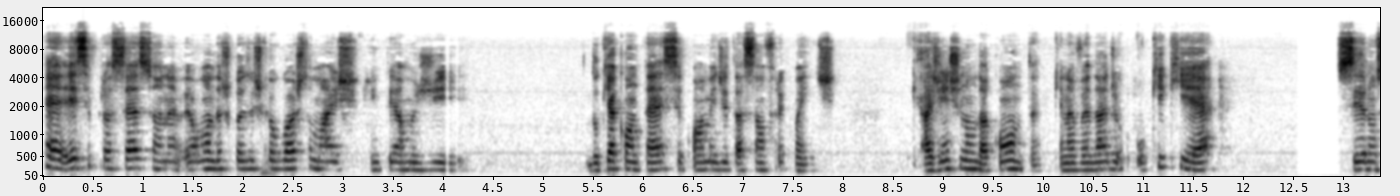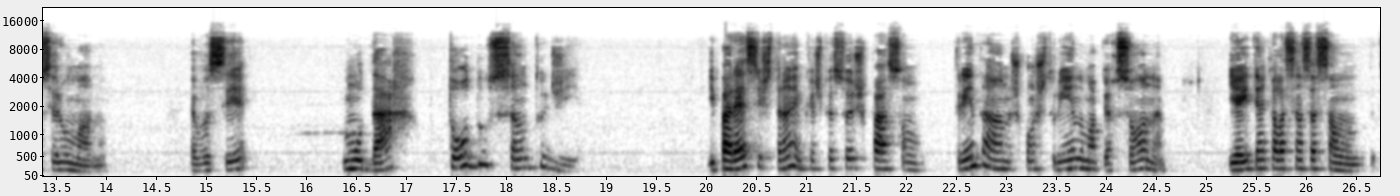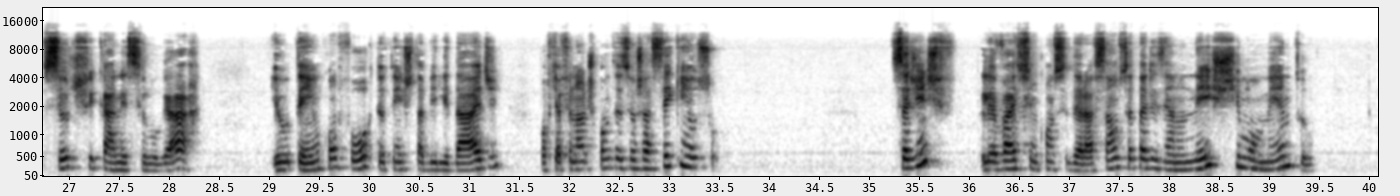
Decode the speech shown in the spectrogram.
É, esse processo né, é uma das coisas que eu gosto mais em termos de do que acontece com a meditação frequente. A gente não dá conta que, na verdade, o que, que é ser um ser humano? É você mudar todo santo dia. E parece estranho porque as pessoas passam 30 anos construindo uma persona e aí tem aquela sensação, se eu ficar nesse lugar, eu tenho conforto, eu tenho estabilidade, porque afinal de contas eu já sei quem eu sou. Se a gente levar isso em consideração, você está dizendo, neste momento,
